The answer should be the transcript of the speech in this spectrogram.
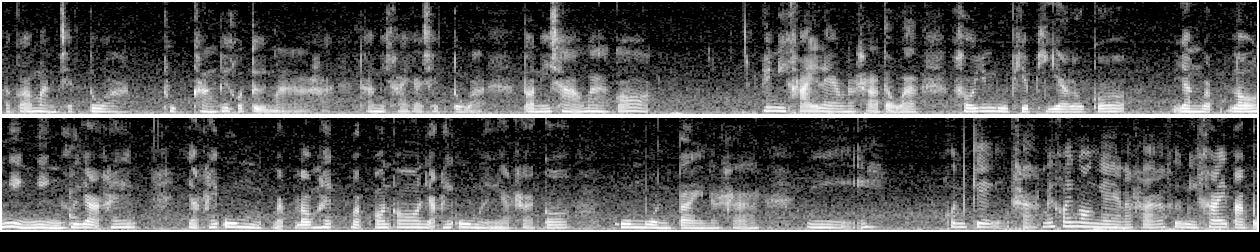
แล้วก็หมั่นเช็ดตัวทุกครั้งที่เขาตื่นมาค่ะ ถ้ามีไข้ก็เช็ดตัว ตอนนี้เช้ามาก็ไม่มีไข้แล้วนะคะ แต่ว่าเขายังดูเพลียๆแล้วก็ยังแบบร้องหยิ่งหยิ่งๆคืออยากให้อยากให้อุ้มแบบร้องให้แบบอ้อนๆอยากให้อุ้มอะไรอย่างเงี้ยค่ะ ก็อุ้มวนไปนะคะนี่คนเก่งค่ะ ไม่ค่อยงองแงนะคะ ก็คือมีไข้ตามป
